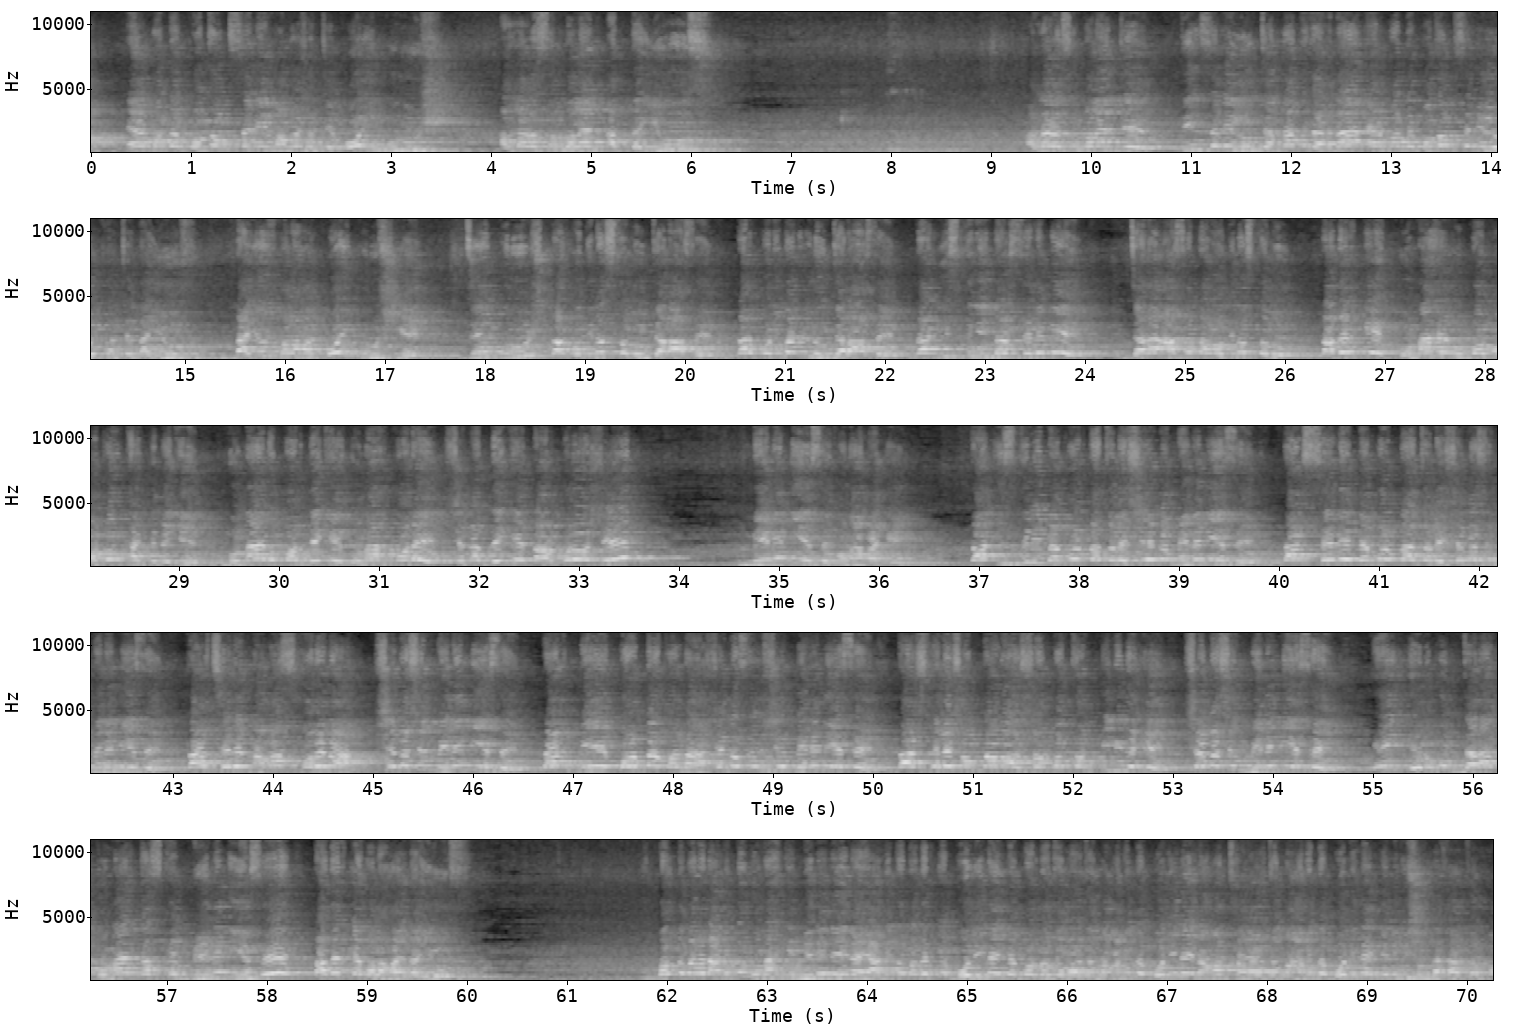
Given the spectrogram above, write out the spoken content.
এর মধ্যে প্রথম শ্রেণির মানুষ হচ্ছে ওই পুরুষ। আল্লাহ রসুল বলেন, আদ্দা ইউস। আল্লাহ রসুল বলেন যে তিন শ্রেণির লোক জান্নাতে যাবে না, এর মধ্যে প্রথম শ্রেণির লোক হচ্ছে দায়ুস। দায়ুস বলা হয় ওই পুরুষকে। যে পুরুষ তার অধীনস্থ লোক যারা আছে, তার পরিবারের লোক যারা আছে, তার স্ত্রী, তার ছেলে মেয়ে যারা আছে, তার অধীনস্থ লোক, তাদেরকে গোনাহের উপর অটল থাকতে দেখে, গুনাহের উপর দেখে, গুনাহ করে, সেটা দেখে তারপরেও সে মেনে নিয়েছে গোনাটাকে তার স্ত্রী ব্যাপারটা চলে, সে এটা মেনে নিয়েছে। তার ছেলে ব্যাপারটা চলে, সেটা সে মেনে নিয়েছে। তার ছেলে নামাজ পড়ে না, সেটা সে মেনে নিয়েছে। তার মেয়ে পর্দা করে না, সেটা সে- মেনে নিয়েছে। তার ছেলে সন্তান সর্বক্ষণ টিভি দেখে, সেটা সে মেনে নিয়েছে। এই এরকম যারা গোনার কাজকে মেনে নিয়েছে, তাদেরকে বলা হয় দায়ুস বলতে পারেন, আমি তো গুনাহকে মেনে নেই নাই। আমি তো তাদেরকে বলি নাই বেপর্দা চলার জন্য। আমি তো বলি নাই নামাজ ছাড়ার জন্য। আমি তো বলি নাই টেলিভিশন দেখার জন্য।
